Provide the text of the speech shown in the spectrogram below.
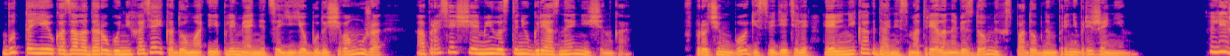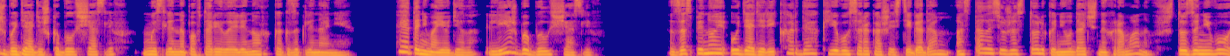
Будто ей указала дорогу не хозяйка дома и племянница ее будущего мужа, а просящая милостыню грязная нищенка. Впрочем, боги-свидетели, Эль никогда не смотрела на бездомных с подобным пренебрежением. «Лишь бы дядюшка был счастлив», — мысленно повторила Эленор как заклинание. «Это не мое дело, лишь бы был счастлив». За спиной у дяди Рикхарда к его 46 годам осталось уже столько неудачных романов, что за него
